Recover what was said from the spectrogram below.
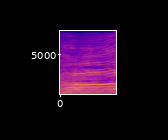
call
